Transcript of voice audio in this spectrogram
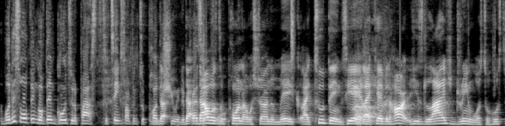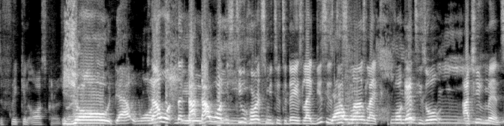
But this whole thing of then going to the past to take something to punish That, you in the that, present. that was the point I was trying to make. Like two things here. Ah. Like Kevin Hart, his life's dream was to host the freaking Oscars. Yo, that one. that one that, that, that one me. is still hurts me to today. It's like this is That this man's like forget his own me. achievements.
